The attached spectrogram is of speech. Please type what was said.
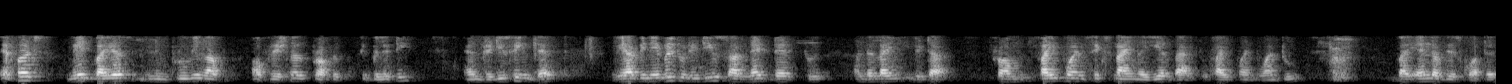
efforts made by us in improving our operational profitability and reducing debt, we have been able to reduce our net debt to underlying EBITDA from 5.69 a year back to 5.12 by end of this quarter,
